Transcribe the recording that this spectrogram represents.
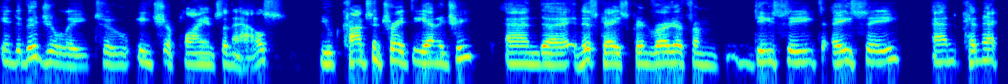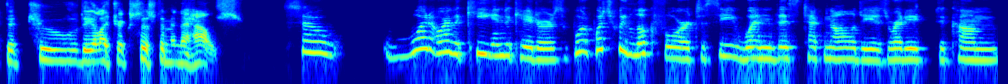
individually to each appliance in the house. You concentrate the energy, and uh, in this case, convert it from DC to AC and connect it to the electric system in the house. So, what are the key indicators? What, what should we look for to see when this technology is ready to come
